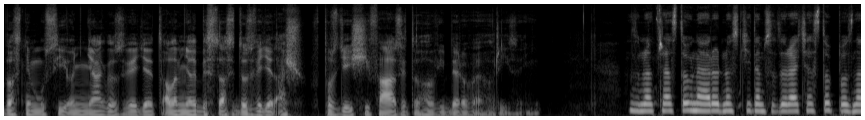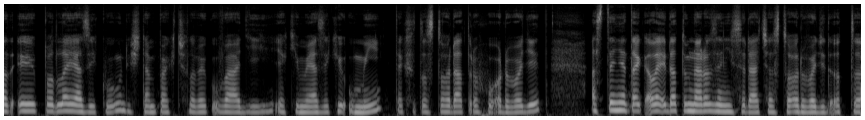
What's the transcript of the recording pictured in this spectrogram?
vlastně musí oni nějak dozvědět, ale měli byste asi dozvědět až v pozdější fázi toho výběrového řízení. Zrovna třeba s tou národností, tam se to dá často poznat i podle jazyku, když tam pak člověk uvádí, jakými jazyky umí, tak se to z toho dá trochu odvodit. A stejně tak, ale i datum narození se dá často odvodit od eh,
